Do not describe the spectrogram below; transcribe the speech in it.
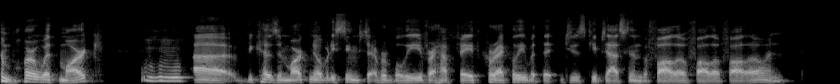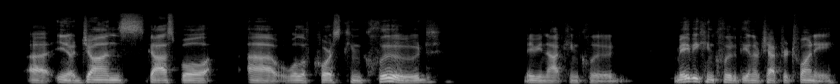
more with Mark. Mhm. uh, because in Mark, nobody seems to ever believe or have faith correctly, but that Jesus keeps asking them to follow, follow, follow. And, uh, you know, John's gospel uh, will, of course, conclude, maybe not conclude, maybe conclude at the end of chapter 20,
